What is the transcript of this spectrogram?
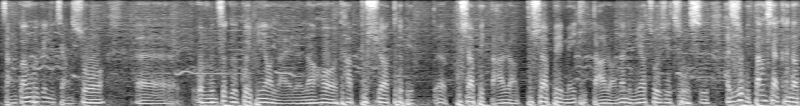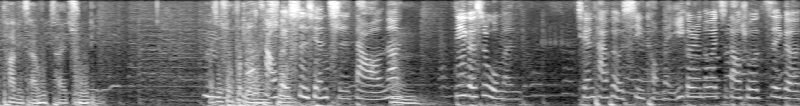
长官会跟你讲说，呃，我们这个贵宾要来了，然后他不需要特别呃不需要被打扰，不需要被媒体打扰，那你们要做一些措施，还是说你当下看到他你才会才处理？还是说会有通常会事先知道？那第一个是我们。前台会有系统，每一个人都会知道说这个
